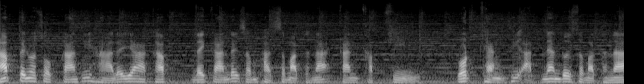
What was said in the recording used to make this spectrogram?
นับเป็นประสบการณ์ที่หาได้ยากครับ ในการได้สัมผัสสมรรถนะการขับขี่ รถแข่งที่อัดแน่นด้วยสมรรถนะ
